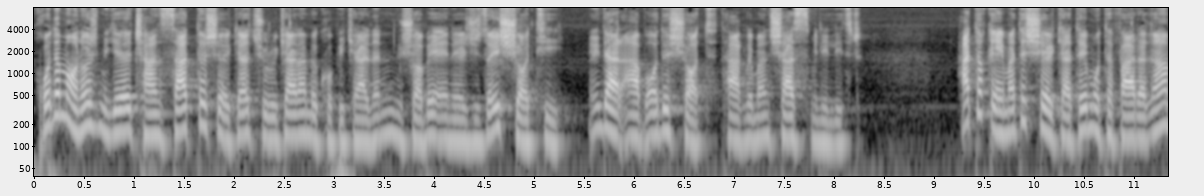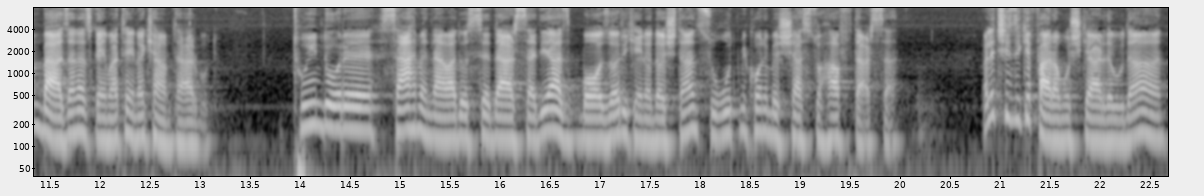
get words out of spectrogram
خود مانوژ میگه چند صد تا شرکت شروع کردن به کپی کردن نوشابه انرژیزای شاتی یعنی در ابعاد شات تقریبا 60 میلی لیتر حتی قیمت شرکت های متفرقه هم بعضا از قیمت اینا کمتر بود. تو این دوره سهم 93 درصدی از بازاری که اینا داشتن سقوط می‌کنه به 67 درصد. ولی چیزی که فراموش کرده بودن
